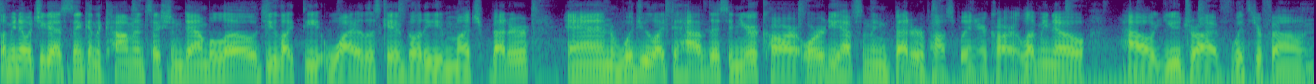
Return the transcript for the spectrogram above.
Let me know what you guys think in the comment section down below. Do you like the wireless capability much better? And would you like to have this in your car or do you have something better possibly in your car? Let me know how you drive with your phone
